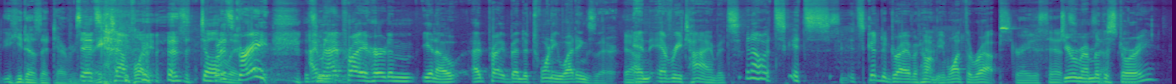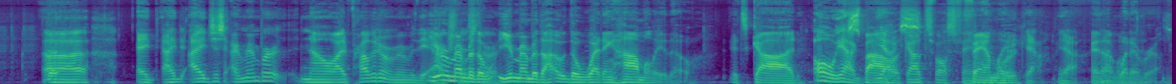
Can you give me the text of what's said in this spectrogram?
he does that to everybody. It's a template. It's But it's great. I mean, I probably heard him. You know, I'd probably been to twenty weddings there, Yeah. and every time it's you know it's it's it's good to drive it home. You want the reps. Greatest hits, Do you remember the exactly. story? Uh, I, I, I just I remember no I probably don't remember the You actual remember the you remember the the wedding homily though. It's God. Oh yeah, spouse, yeah, God, spouse, family, family, work. yeah, yeah, and then whatever else.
